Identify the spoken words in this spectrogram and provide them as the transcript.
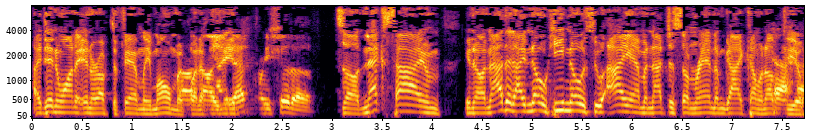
I didn't want to interrupt the family moment, but Uh, I, definitely should have. so next time, you know, now that I know he knows who I am and not just some random guy coming up to you,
